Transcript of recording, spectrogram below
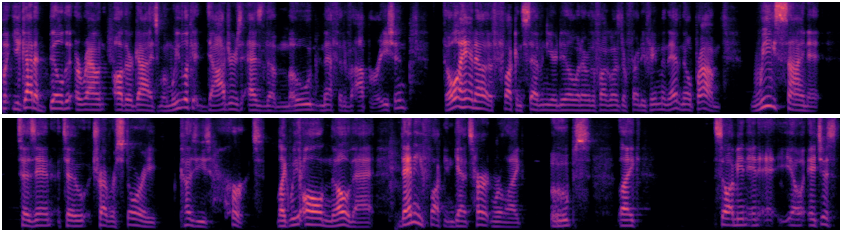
but you got to build it around other guys. When we look at Dodgers as the mode method of operation, they'll hand out a fucking seven year deal, whatever the fuck was to Freddie Freeman. They have no problem. We sign it to Zan to Trevor Story because he's hurt. Like we all know that. Then he fucking gets hurt, and we're like, oops. Like, so I mean, it, it, eh, you know, it just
